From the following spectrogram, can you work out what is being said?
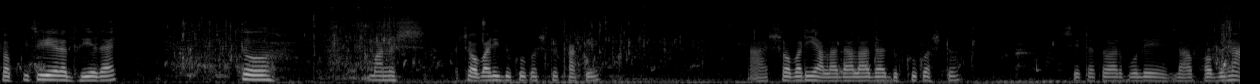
সব কিছুই এরা ধুয়ে দেয়। তো মানুষ সবারই দুঃখ কষ্ট থাকে আর সবারই আলাদা আলাদা দুঃখ কষ্ট। সেটা তো আর বলে লাভ হবে না।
